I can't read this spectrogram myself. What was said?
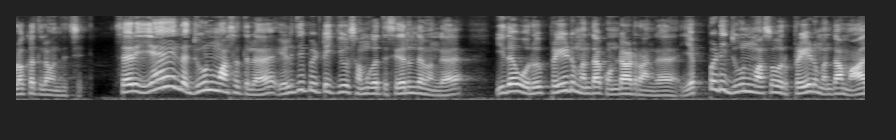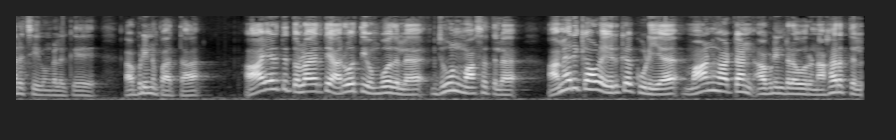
புழக்கத்தில் வந்துச்சு. சரி ஏன் இந்த ஜூன் மாதத்தில் எல்ஜிபிடிக்யூ சமூகத்தை சேர்ந்தவங்க இதை ஒரு ப்ரைடு மந்தாக கொண்டாடுறாங்க? எப்படி ஜூன் மாதம் ஒரு ப்ரைடு மந்தாக மாறுச்சு இவங்களுக்கு? அப்படின்னு பார்த்தா ஆயிரத்தி தொள்ளாயிரத்தி அறுபத்தி ஒம்போதில் ஜூன் மாதத்தில் அமெரிக்காவில் இருக்கக்கூடிய மான்ஹாட்டன் அப்படின்ற ஒரு நகரத்தில்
